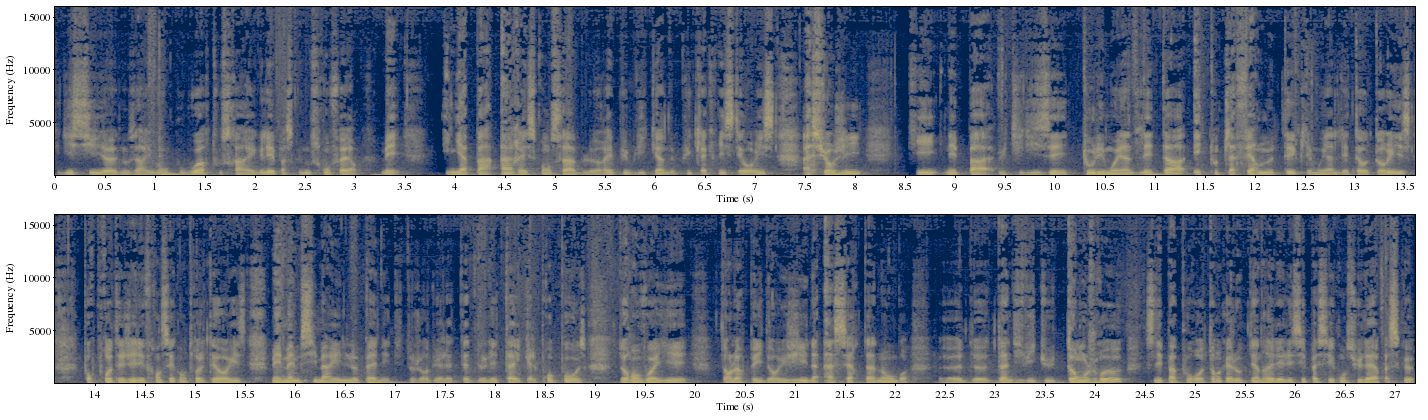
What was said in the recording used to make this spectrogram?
qui dit si euh, nous arrivons au pouvoir, tout sera réglé parce que nous serons fermes. Mais il n'y a pas un responsable républicain depuis que la crise terroriste a surgi qui n'ait pas utilisé tous les moyens de l'État et toute la fermeté que les moyens de l'État autorisent pour protéger les Français contre le terrorisme. Mais même si Marine Le Pen était aujourd'hui à la tête de l'État et qu'elle propose de renvoyer dans leur pays d'origine un certain nombre euh, d'individus dangereux, ce n'est pas pour autant qu'elle obtiendrait les laissés-passer consulaires, parce que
